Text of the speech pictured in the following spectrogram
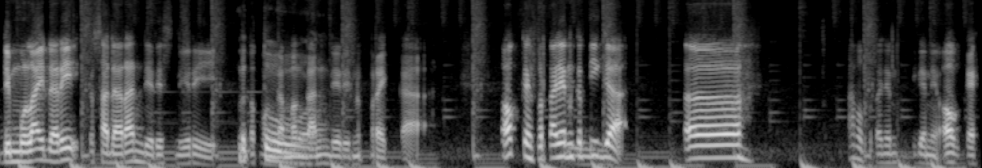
dimulai dari kesadaran diri sendiri untuk Betul. mengembangkan diri mereka. Oke, pertanyaan ketiga. Eh apa pertanyaan ketiga nih? Oke.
